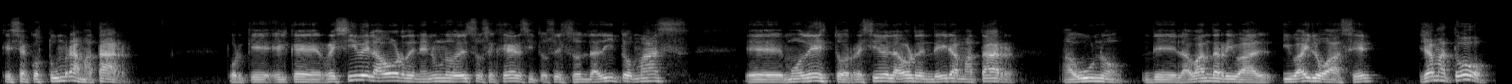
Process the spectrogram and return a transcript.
que se acostumbra a matar porque el que recibe la orden en uno de esos ejércitos, el soldadito más eh, modesto, recibe la orden de ir a matar a uno de la banda rival y va y lo hace, ya mató,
